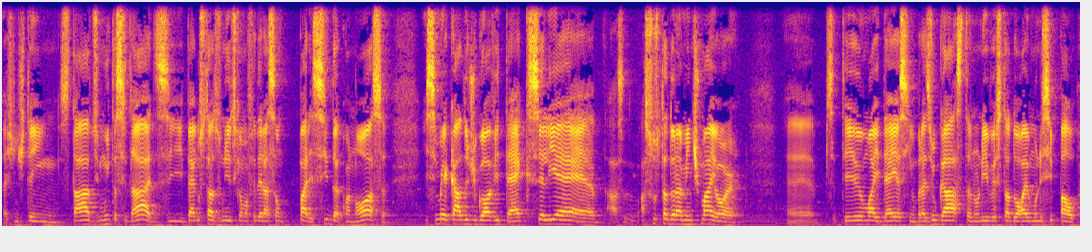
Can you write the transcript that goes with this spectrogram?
a gente tem estados e muitas cidades, e pega os Estados Unidos, que é uma federação parecida com a nossa, esse mercado de GovTechs ele é assustadoramente maior. É, você ter uma ideia, assim, o Brasil gasta no nível estadual e municipal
